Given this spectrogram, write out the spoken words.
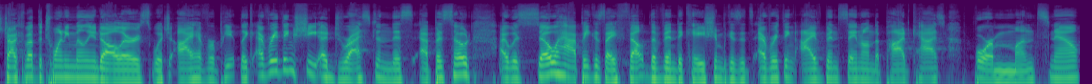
She talked about the $20 million, which I have repeated. Like everything she addressed in this episode, I was so happy because I felt the vindication because it's everything I've been saying on the podcast for months now.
